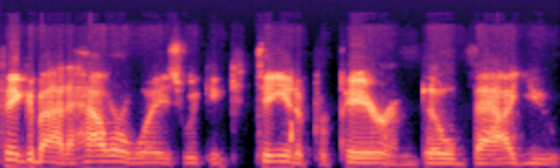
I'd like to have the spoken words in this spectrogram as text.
think about how are ways we can continue to prepare and build value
